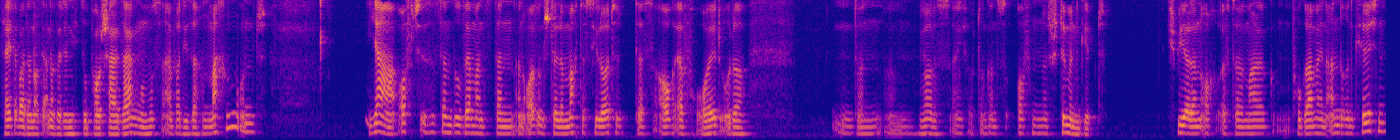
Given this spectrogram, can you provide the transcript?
vielleicht aber dann auf der anderen Seite nicht so pauschal sagen. Man muss einfach die Sachen machen und ja, oft ist es dann so, wenn man es dann an Ort und Stelle macht, dass die Leute das auch erfreut oder dann, ähm, ja, dass es eigentlich auch dann ganz offene Stimmen gibt. Ich spiele ja dann auch öfter mal Programme in anderen Kirchen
